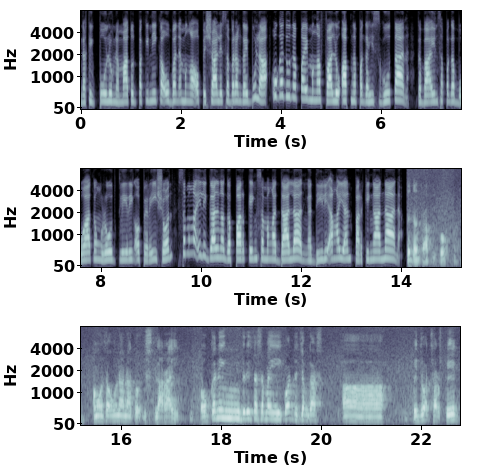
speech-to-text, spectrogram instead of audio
Nakigpulong na matud pa kini kauban ang mga opisyales sa Barangay Bula ug aduna pay mga follow-up nga pagahisgutan kabahin sa pagabuhatong road clearing operation sa mga illegal nga gaparking sa mga dalan nga dili angayan parkinganan. Ted ang trapiko. Ang sa una nato is Laray. O kaning dirita sa may kwan sa Janggas ah Pedro at Saron Speed,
